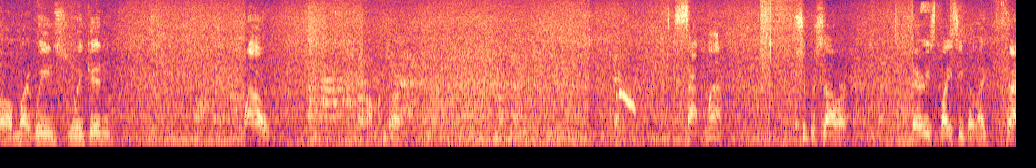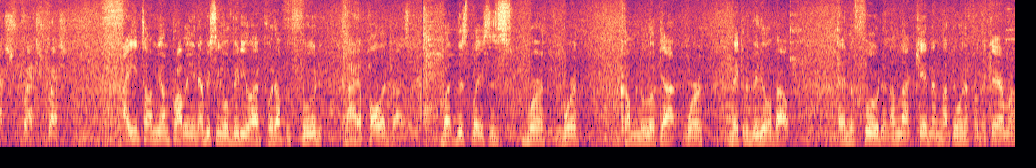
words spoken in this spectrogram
Oh, Mike Wiens, you ain't kidding? Wow. Oh my god. Satma. Super sour, very spicy, but like fresh, fresh, fresh. I eat tom yum probably in every single video I put up with food, and I apologize. But this place is worth worth coming to look at, worth making a video about, and the food. And I'm not kidding. I'm not doing it for the camera.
